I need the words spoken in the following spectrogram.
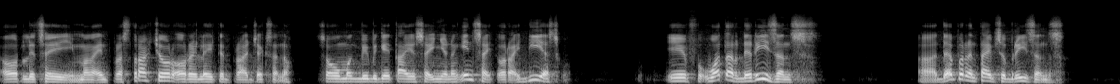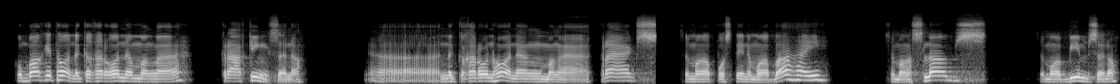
Or let's say mga infrastructure or related projects ano. So magbibigay tayo sa inyo ng insight or ideas if what are the reasons uh, different types of reasons kung bakit ho nagkakaroon ng mga crackings ano. Uh, nagkakaroon ho ng mga cracks sa mga poste ng mga bahay, sa mga slabs, sa mga beams ano.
